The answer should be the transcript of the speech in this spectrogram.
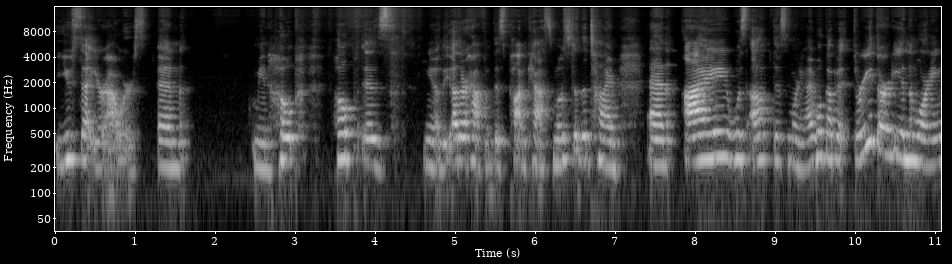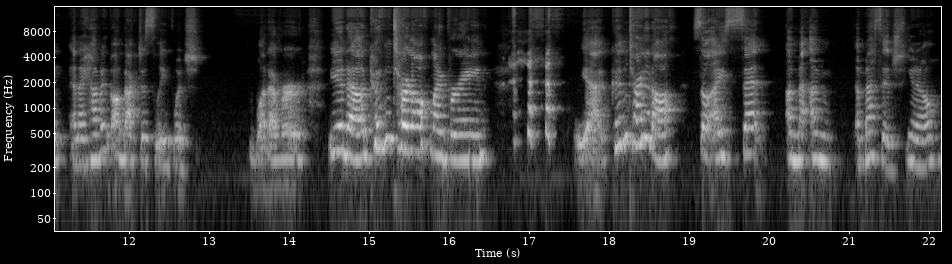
you set your hours. And I mean, hope, hope is you know the other half of this podcast most of the time and i was up this morning i woke up at 3 30 in the morning and i haven't gone back to sleep which whatever you know couldn't turn off my brain yeah, couldn't turn it off. So I sent a, a, um, a message, you know,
